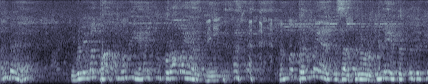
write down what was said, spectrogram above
கூட இவளெல்லாம் பார்க்கும்போது எனக்கு பொறாமையா இருக்கு. ரொம்ப பெருமையா இருக்கு சார். இப்படி ஒரு பிள்ளையை பெற்றதுக்கு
